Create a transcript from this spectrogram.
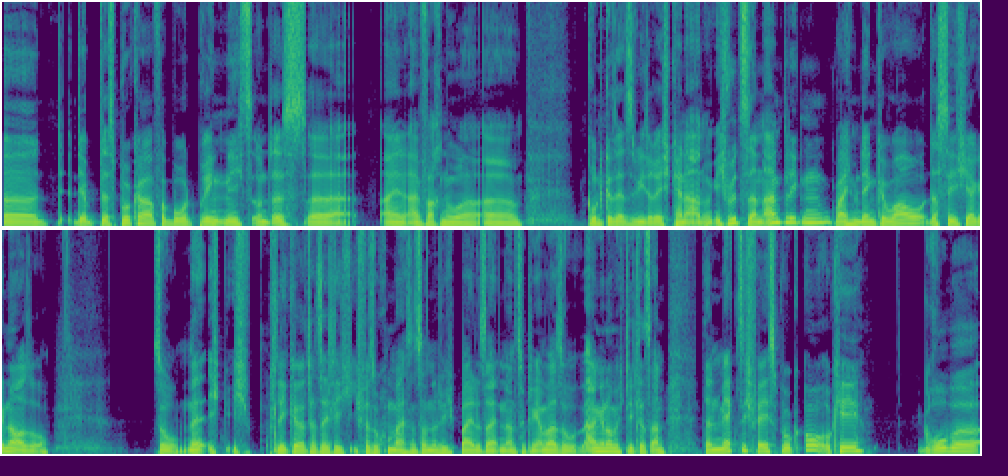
äh, der, das Burka-Verbot bringt nichts und ist äh, ein, einfach nur grundgesetzwidrig, keine Ahnung. Ich würde es dann anklicken, weil ich mir denke, wow, das sehe ich ja genauso. So, ne, ich, ich klicke tatsächlich, ich versuche meistens dann natürlich beide Seiten anzuklicken, aber so, angenommen, ich klicke das an, dann merkt sich Facebook, oh, okay, grobe,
